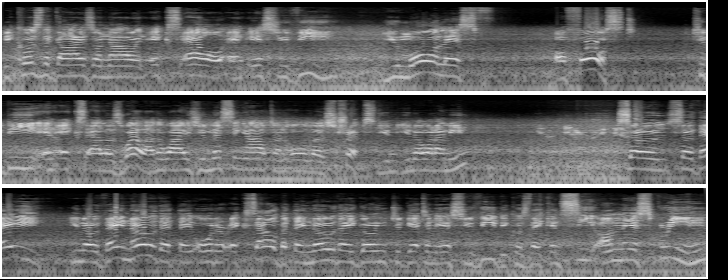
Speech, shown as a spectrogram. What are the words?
because the guys are now in XL and SUV, you more or less are forced to be in XL as well. Otherwise, you're missing out on all those trips. You you know what I mean? So so they you know they know that they order XL, but they know they're going to get an SUV because they can see on their screen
